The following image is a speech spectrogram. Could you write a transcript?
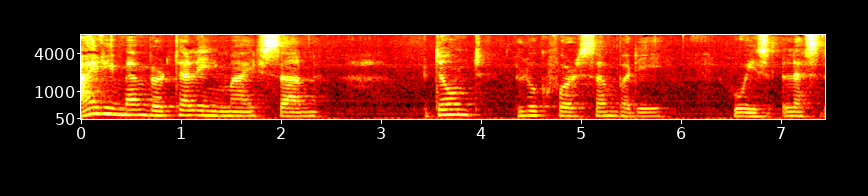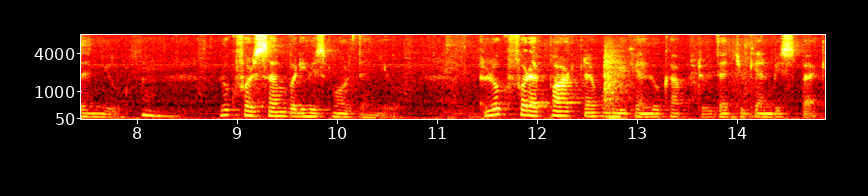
I remember telling my son, don't look for somebody who is less than you. Look for somebody who is more than you. Look for a partner whom you can look up to, that you can respect.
